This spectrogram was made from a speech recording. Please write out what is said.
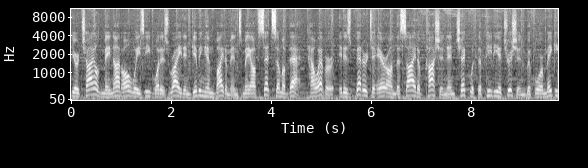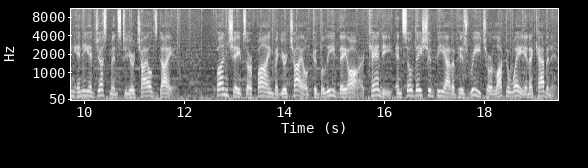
Your child may not always eat what is right and giving him vitamins may offset some of that, however, it is better to err on the side of caution and check with the pediatrician before making any adjustments to your child's diet. Fun shapes are fine but your child could believe they are candy and so they should be out of his reach or locked away in a cabinet.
